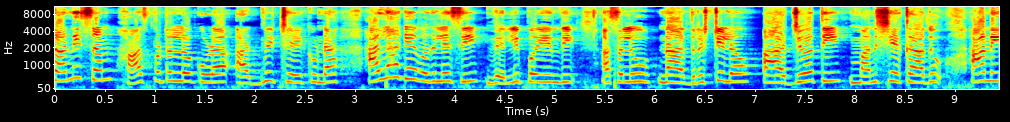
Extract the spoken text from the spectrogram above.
కనీసం హాస్పిటల్లో కూడా అడ్మిట్ చేయకుండా అలాగే వదిలేసి వెళ్ళిపోయింది. అసలు నా దృష్టిలో ఆ జ్యోతి మనిషే కాదు అని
